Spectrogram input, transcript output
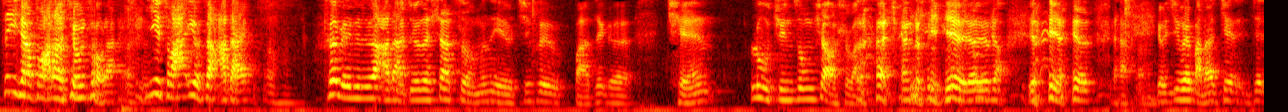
这下抓到凶手了，一抓又是阿呆，特别就是阿呆。我觉得下次我们有机会把这个前陆军中校是吧？前陆军中校有有有有机会把他介介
